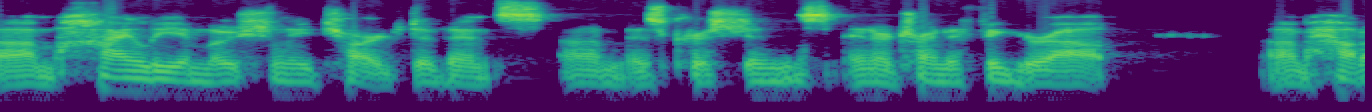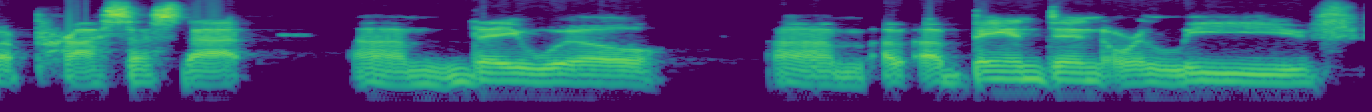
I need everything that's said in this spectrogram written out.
um, highly emotionally charged events um, as Christians and are trying to figure out um, how to process that, um, they will um, abandon or leave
